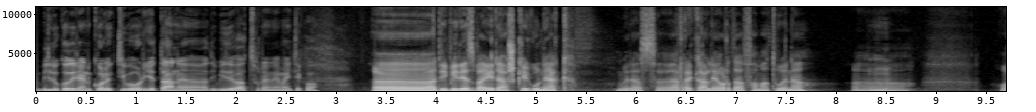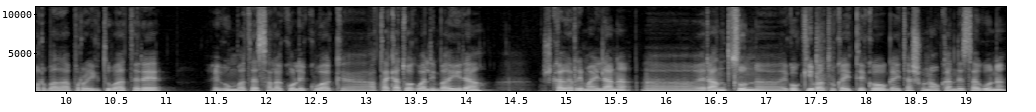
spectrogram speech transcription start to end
bilduko diren kolektibo horietan, adibide bat zuren emaiteko? Uh, adibidez baira askeguneak, beraz, erreka lehor da famatuena, Mhm. hor bada proiektu bat ere, egun batez alako lekuak uh, atakatuak baldin badira, Euskal Herri mailan uh, erantzun uh, egoki batuk aiteko gaitasun aukan dezaguna,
